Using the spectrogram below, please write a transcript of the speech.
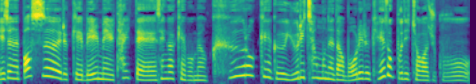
예전에 버스 이렇게 매일매일 탈 때 생각해보면 그렇게 그 유리 창문에다 머리를 계속 부딪혀가지고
